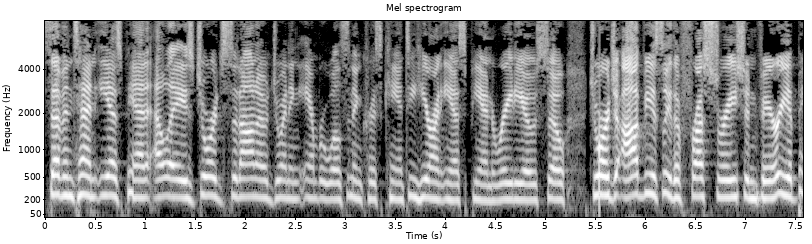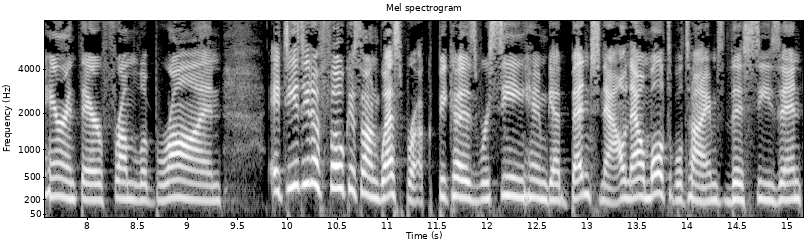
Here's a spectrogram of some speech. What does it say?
710 ESPN LA's George Sedano joining Amber Wilson and Chris Canty here on ESPN Radio. So, George, obviously the frustration very apparent there from LeBron. It's easy to focus on Westbrook because we're seeing him get bent now, now multiple times this season.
